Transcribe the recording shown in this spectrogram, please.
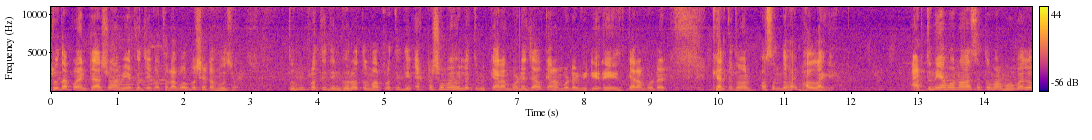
টু দ্য পয়েন্টে আসো, আমি এখন যে কথাটা বলব সেটা বুঝো। তুমি প্রতিদিন ঘুরো, তোমার প্রতিদিন একটা সময় হলে তুমি ক্যারাম বোর্ডে যাও, ক্যারাম বোর্ডের ভিডিও এই ক্যারাম বোর্ডের খেলতে তোমার পছন্দ হয়, ভালো লাগে। আর তুমি এমনও আছে, তোমার মোবাইলেও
